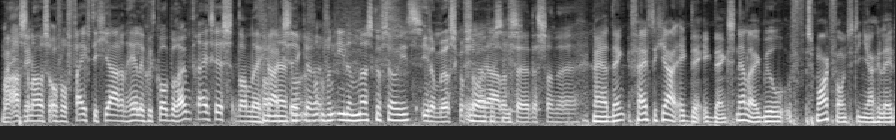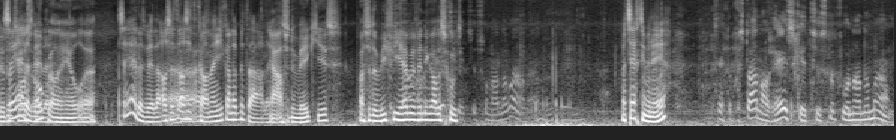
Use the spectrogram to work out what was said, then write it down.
Maar als er nou eens over 50 jaar een hele goedkope ruimtereis is, dan eh, Van, ga ik eh, zeker... van, van Elon Musk of zoiets. Elon Musk of zo, Ja, ja, dat, is, eh, dat is dan... eh, Nou ja, denk 50 jaar. Ik denk, ik denk sneller. Ik bedoel, smartphones 10 jaar geleden. Zou Dat was dat ook wel een heel... eh, Zou jij dat willen? Als het, als het Eh, kan en je kan het betalen. ja, als het een weekje is. Als we de wifi hebben, vind ik alles goed. Wat zegt u meneer? Er bestaan al reisgidsen voor naar de maan.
